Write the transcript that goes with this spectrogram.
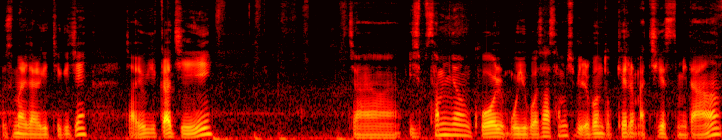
무슨 말인지 알겠지 그지? 자 여기까지. 자 23년 9월 모의고사 31번 독해를 마치겠습니다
